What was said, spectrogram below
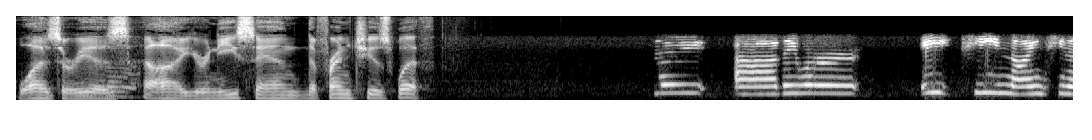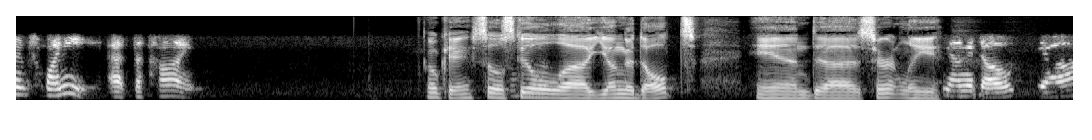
was or is mm-hmm. uh, your niece and the friend she is with? They uh, they were 18, 19, and 20 at the time. Okay, so still mm-hmm. uh, young adults and uh, certainly young adults, yeah.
